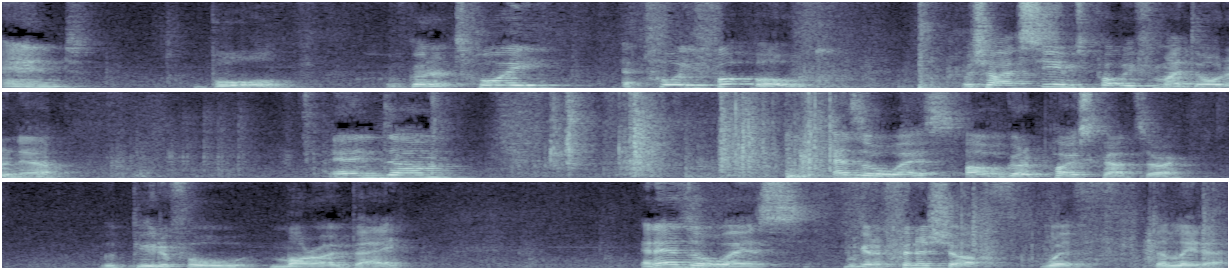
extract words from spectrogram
and ball. We've got a toy, a toy football, which I assume is probably for my daughter now. And um, as always, oh, we've got a postcard, sorry. with beautiful Morro Bay. And as always, we're going to finish off with the letter.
